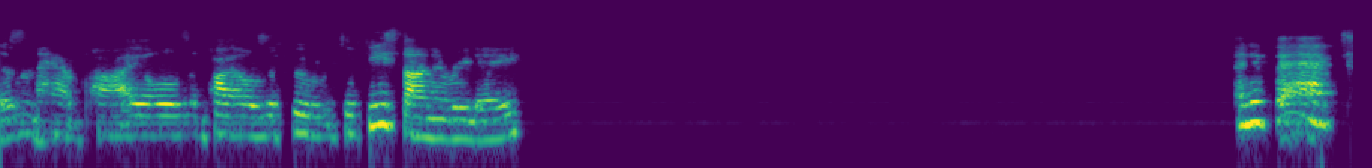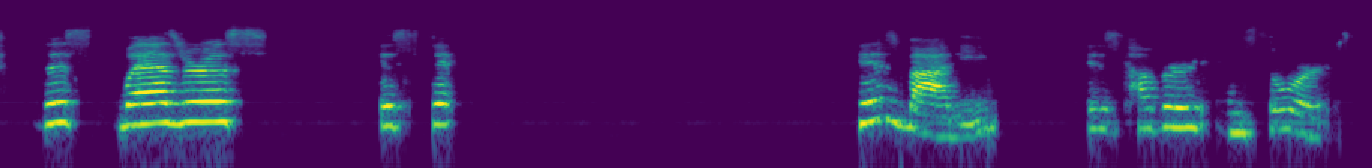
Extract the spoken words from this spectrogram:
doesn't have piles and piles of food to feast on every day. And in fact, this Lazarus is sick. His body is covered in sores,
